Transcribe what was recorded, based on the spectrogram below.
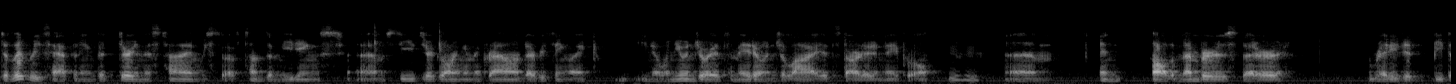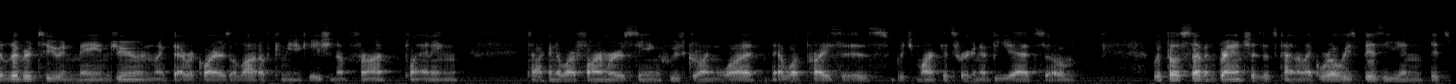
deliveries happening, but during this time, we still have tons of meetings. Um, seeds are going in the ground. Everything like, you know, when you enjoy a tomato in July, it started in April. Mm-hmm. Um, and all the members that are ready to be delivered to in May and June, like that requires a lot of communication up front, planning, talking to our farmers, seeing who's growing what, at what prices, which markets we're going to be at. So with those seven branches, it's kind of like we're always busy, and it's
